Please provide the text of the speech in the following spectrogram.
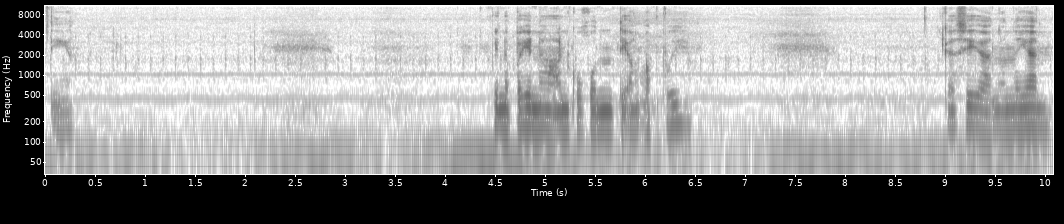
Tingnan. Pinapahinaan ko konti ang apoy. Kasi ano na yan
